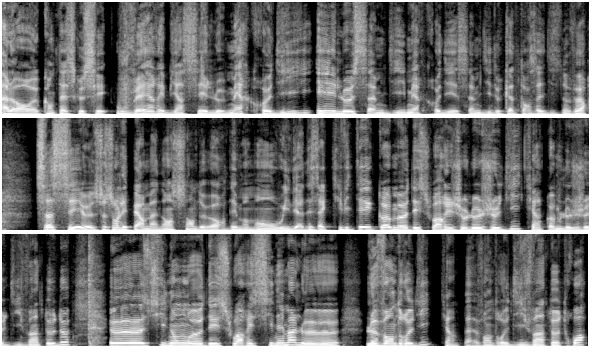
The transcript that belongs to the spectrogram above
Alors, euh, quand est-ce que c'est ouvert? Eh bien, c'est le mercredi et le samedi, mercredi et samedi de 14 à 19h. Ça, c'est, euh, ce sont les permanences en dehors des moments où il y a des activités comme euh, des soirées jeux le jeudi, tiens, comme le jeudi 22. Euh, sinon, des soirées cinéma le, le vendredi, tiens, bah, vendredi 23,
